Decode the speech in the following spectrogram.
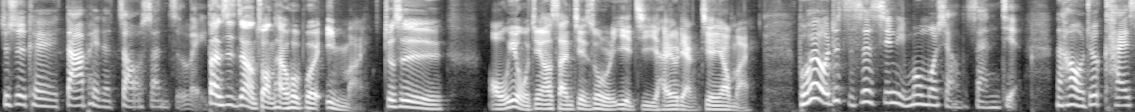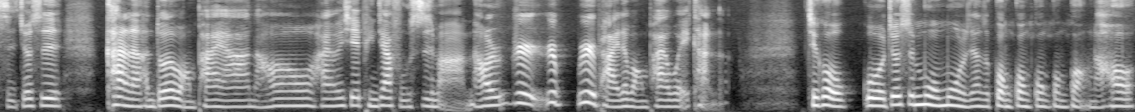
就是可以搭配的罩衫之类的。但是这样状态会不会硬买？就是哦，因为我今天要三件，所以我的业绩还有两件要买。不会，我就只是心里默默想三件，然后我就开始就是看了很多的网拍啊，然后还有一些平价服饰嘛，然后日日日牌的网拍我也看了。结果我，我就是默默的这样子逛逛逛逛逛，然后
